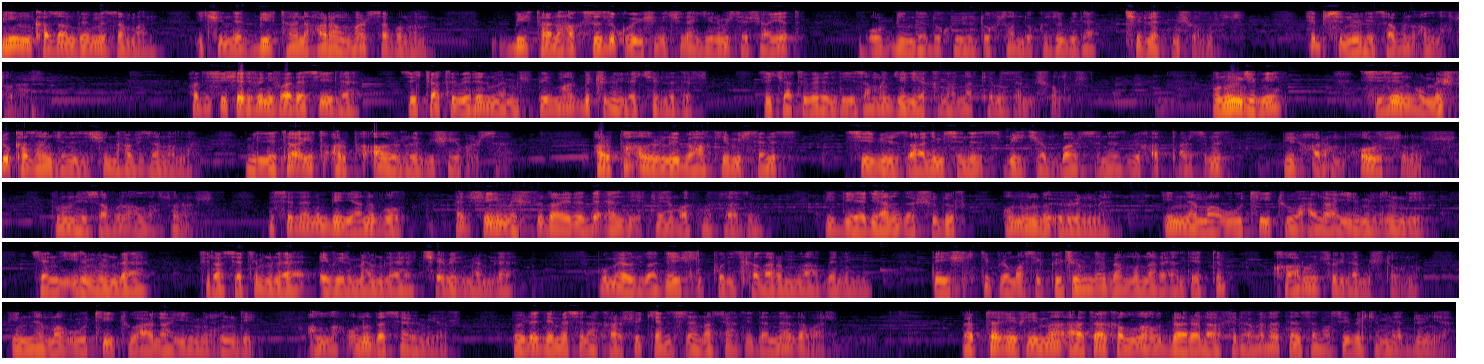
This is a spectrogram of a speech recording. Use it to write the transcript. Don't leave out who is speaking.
Speaker 1: bin kazandığımız zaman içinde bir tane haram varsa bunun, bir tane haksızlık o işin içine girmişse şayet, o binde 999'u bile kirletmiş oluruz. Hepsinin hesabını Allah sorar. Hadisi şerifin ifadesiyle zekatı verilmemiş bir mal bütünüyle kirlidir. Zekatı verildiği zaman geriye kalanlar temizlenmiş olur. Bunun gibi sizin o meşru kazancınız içinde hafizan Allah, millete ait arpa ağırlığı bir şey varsa, arpa ağırlığı bir hak yemişseniz, siz bir zalimsiniz, bir cebbarsınız, bir hattarsınız, bir haramhorsunuz. Bunun hesabını Allah sorar. Meselenin bir yanı bu. Her şeyi meşru dairede elde etmeye bakmak lazım. Bir diğer yanı da şudur, onunla övünme. İnnemâ utitu ala ilmin indi kendi ilmimle, pirasetimle, evirmemle, çevirmemle, bu mevzuda değişik politikalarımla benim, değişik diplomasi gücümle ben bunları elde ettim. Karun söylemişti onu. İnne ma utitu ala ilmin indi. Allah onu da sevmiyor. Böyle demesine karşı kendisine nasihat edenler de var. Vebtagi fî mâ âtâkallâhu dârel âhire ve lâ tense nasîbeke mined dünya.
